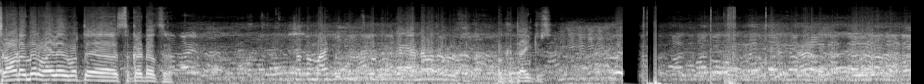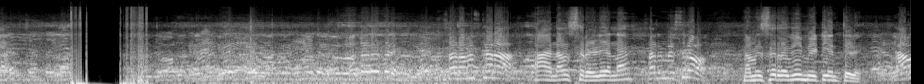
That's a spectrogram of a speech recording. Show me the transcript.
ಶ್ರಾವಣ ಮೇಲೆ ಒಳ್ಳೆ ಮತ್ತೆ ಕಟ್ ಸರ್. ಸ್ವಲ್ಪ ಮಾಹಿತಿ ತಿಳಿಸ್ಕೊಟ್ಟಿದ್ದಕ್ಕೆ ಧನ್ಯವಾದಗಳು sir. Okay thank you sir ನಮಸ್ಕಾರ ಹೇಳಿ ಅಣ್ಣ. ಸರ್ ನಿಮ್ಮ ಹೆಸರು? ನಮ್ಮ ಹೆಸರು ರವಿ ಮೇಟಿ ಅಂತೇಳಿ. ಯಾವ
